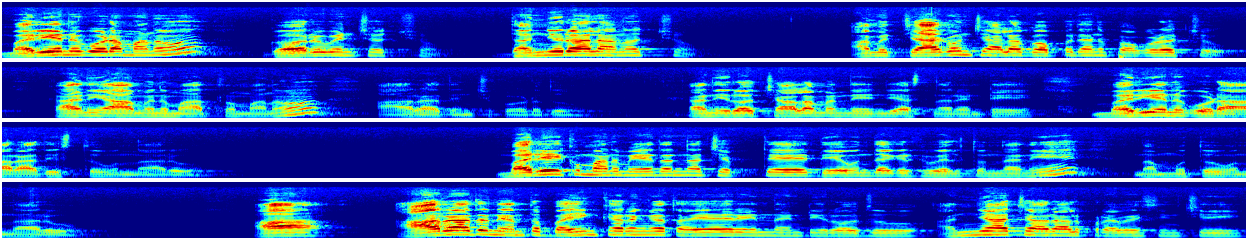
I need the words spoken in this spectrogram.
మరియను కూడా మనం గౌరవించవచ్చు. ధన్యురాలు అనొచ్చు. ఆమె త్యాగం చాలా గొప్పదని పొగడొచ్చు. కానీ ఆమెను మాత్రం మనం ఆరాధించకూడదు. కానీ ఈరోజు చాలామంది ఏం చేస్తున్నారంటే మరియను కూడా ఆరాధిస్తూ ఉన్నారు. మరియకు మనం ఏదన్నా చెప్తే దేవుని దగ్గరికి వెళ్తుందని నమ్ముతూ ఉన్నారు. ఆ ఆరాధన ఎంత భయంకరంగా తయారైందంటే ఈరోజు అన్యాచారాలు ప్రవేశించి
